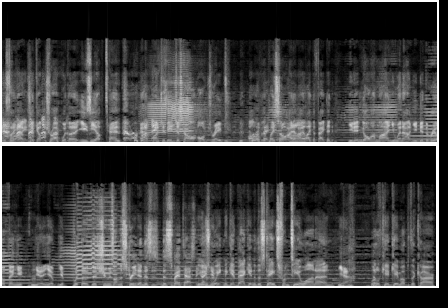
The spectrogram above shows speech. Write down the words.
things, like Right. a pickup truck with a easy up tent and a bunch of these just all, all draped all over the place. So I, I uh-huh. like the fact that you didn't go online, you went out, and you did the real thing. You hmm. you, you, you put the, the shoes on the street, and this is this is fantastic. He Thank was you. waiting to get back into the states from Tijuana, and Yeah. Little kid came up to the car.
